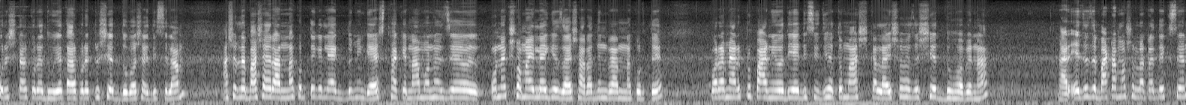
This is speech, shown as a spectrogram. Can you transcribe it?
পরিষ্কার করে ধুয়ে তারপর একটু সেদ্ধ বসাই দিছিলাম। আসলে বাসায় রান্না করতে গেলে একদমই গ্যাস থাকে না, মনে হয় যে অনেক সময় লেগে যায় সারাদিন রান্না করতে। পরে আমি আর একটু পানিও দিয়ে দিছি, যেহেতু মাসকালাই সহজে সেদ্ধ হবে না। আর এই যে যে বাটা মশলাটা দেখছেন,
